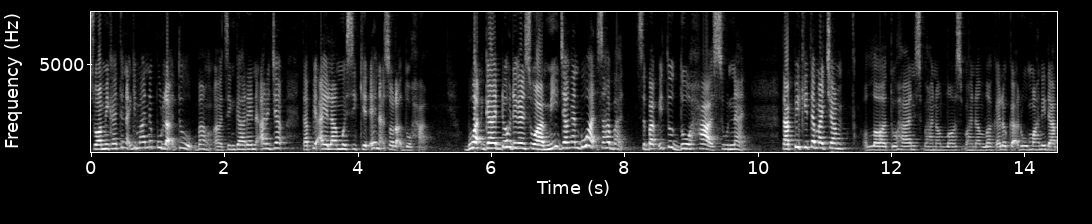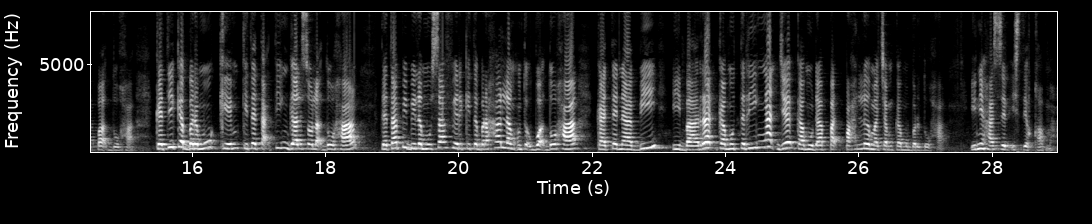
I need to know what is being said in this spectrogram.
Suami kata nak gimana pula tu? Bang, uh, singgah Rena Arjab. Tapi air lama sikit, eh nak solat duha. Buat gaduh dengan suami, jangan buat sahabat. Sebab itu duha sunat. Tapi kita macam, Allah Tuhan, subhanallah, subhanallah. Kalau kat rumah ni dapat duha. Ketika bermukim, kita tak tinggal solat duha. Tetapi bila musafir kita berhalang untuk buat duha, kata Nabi, ibarat kamu teringat je, kamu dapat pahala macam kamu berduha. Ini hasil istiqamah.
